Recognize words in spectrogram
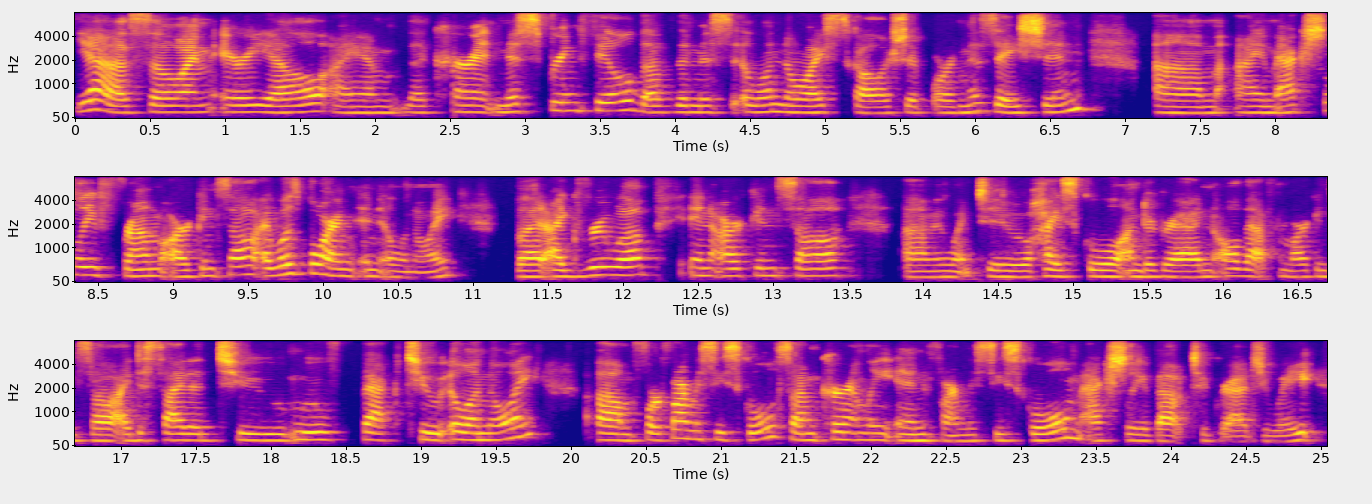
Yeah, so I'm Arielle. I am the current Miss Springfield of the Miss Illinois Scholarship Organization. Um, I'm actually from Arkansas. I was born in Illinois, but I grew up in Arkansas. Um, I went to high school, undergrad, and all that from Arkansas. I decided to move back to Illinois um, for pharmacy school. So I'm currently in pharmacy school. I'm actually about to graduate.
